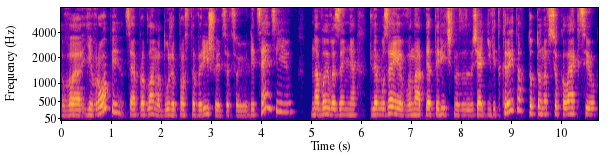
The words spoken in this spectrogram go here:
В Європі ця проблема дуже просто вирішується цією ліцензією на вивезення. Для музеїв вона п'ятирічна зазвичай і відкрита, тобто на всю колекцію.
